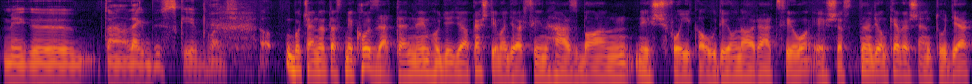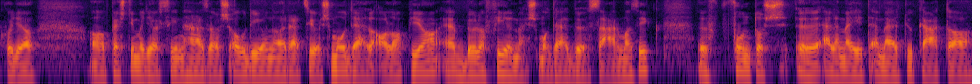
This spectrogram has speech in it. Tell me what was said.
még ö, talán a legbüszkébb vagy? Bocsánat, azt még hozzátenném, hogy ugye a Pesti Magyar Színházban is folyik audionarráció, és ezt nagyon kevesen tudják, hogy a, a Pesti Magyar Színházas audionarrációs modell alapja ebből a filmes modellből származik. Fontos elemeit emeltük át a,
